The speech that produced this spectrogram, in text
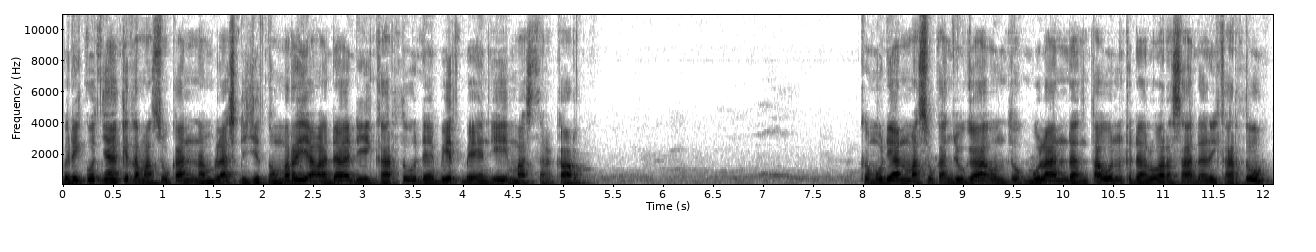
Berikutnya kita masukkan 16 digit nomor yang ada di kartu debit BNI Mastercard. Kemudian masukkan juga untuk bulan dan tahun kedaluarsa dari kartu.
